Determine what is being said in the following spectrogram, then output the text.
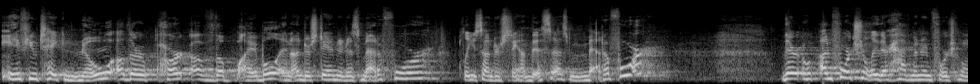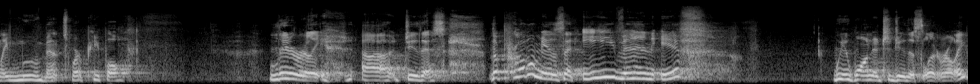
If you take no other part of the Bible and understand it as metaphor, please understand this as metaphor. There, unfortunately, there have been unfortunately movements where people literally uh, do this. The problem is that even if we wanted to do this literally,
